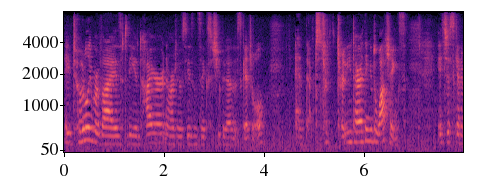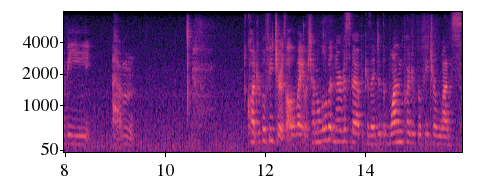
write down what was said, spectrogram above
I've totally revised the entire Naruto season six Shippuden schedule, and I've just turned the entire thing into watchings. It's just gonna be um, quadruple features all the way, which I'm a little bit nervous about because I did the one quadruple feature once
